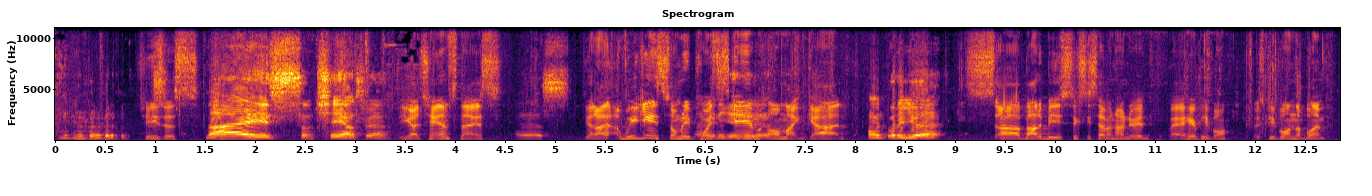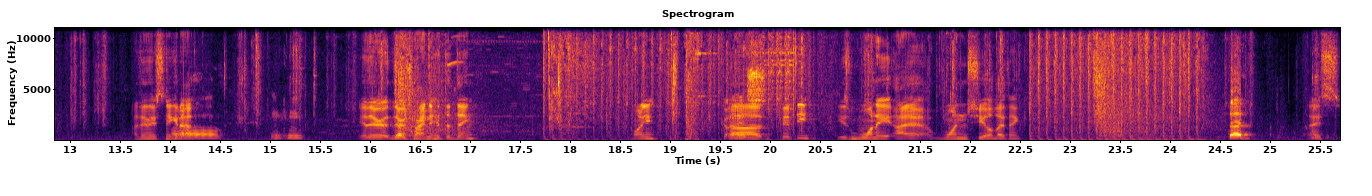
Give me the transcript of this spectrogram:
Jesus. Nice! Some champs, bro. You got champs? Nice. Yes. Dude, I, we gained so many points this game. you. Oh my god. What are you at? Uh, about to be 6,700. Wait, I hear people. There's people on the blimp. I think they're sneaking out. Uh, mm-hmm. Yeah, they're they're trying to hit the thing. 20. Uh, 50. He's one a I one shield, I think. Dead. Nice.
